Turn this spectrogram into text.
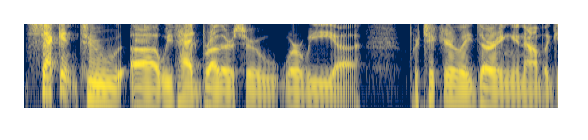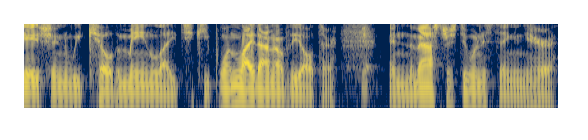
second to uh, we've had brothers who where we uh, particularly during an obligation we kill the main lights. You keep one light on over the altar, and the master's doing his thing, and you hear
